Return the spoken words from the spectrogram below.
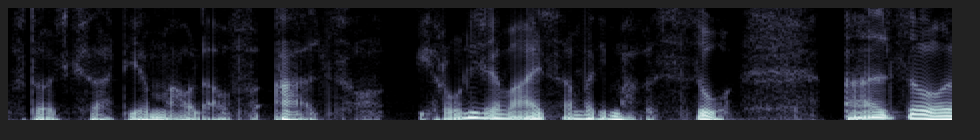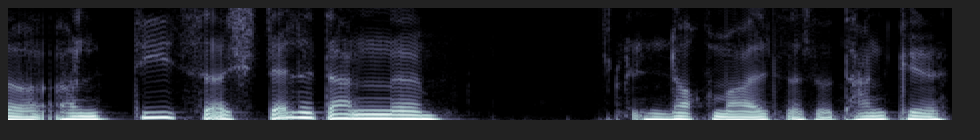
auf Deutsch gesagt, ihr Maul auf. Also, ironischerweise, aber die machen es so. Also, an dieser Stelle dann äh, nochmals, also danke.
